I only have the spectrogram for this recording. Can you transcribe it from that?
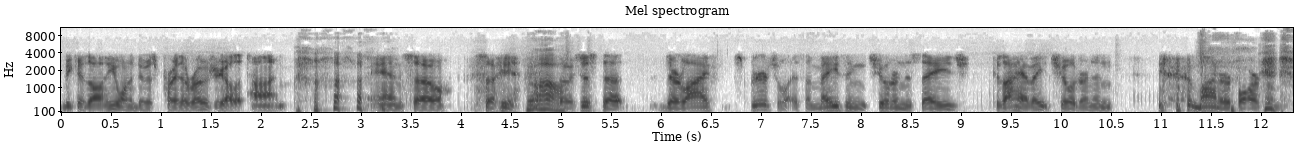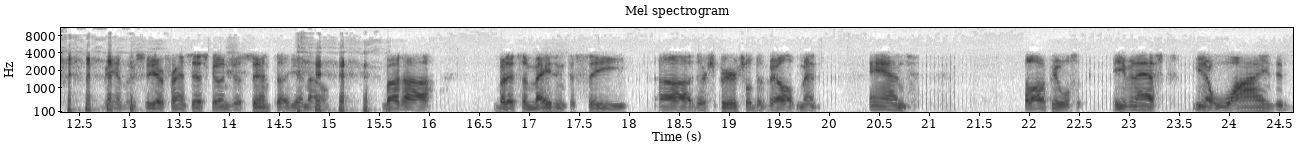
because all he wanted to do is pray the rosary all the time. and so, so yeah, Wow. so it's just uh, their life spiritual. It's amazing children this age because I have eight children and mine are far from being Lucia, Francisco, and Jacinta, you know. but uh, but it's amazing to see uh, their spiritual development, and a lot of people even ask, you know, why did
